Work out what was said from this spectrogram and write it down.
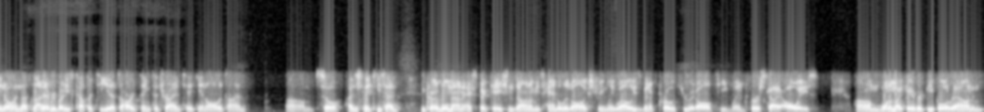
you know, and that's not everybody's cup of tea. That's a hard thing to try and take in all the time. Um, so I just think he's had incredible amount of expectations on him. He's handled it all extremely well. He's been a pro through it all. Team win, first guy always. Um, one of my favorite people around, and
